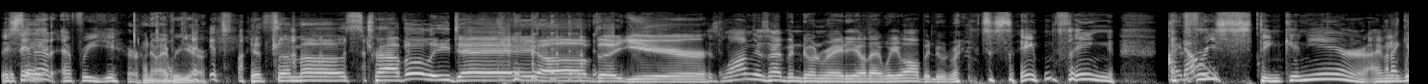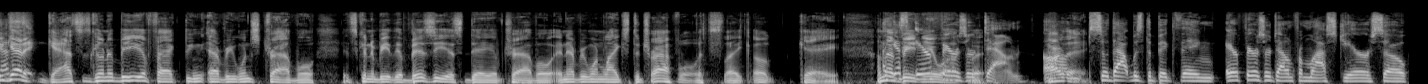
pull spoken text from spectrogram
They They say, say- that every year. I know every year. It's like- It's the most travel-y day of the year. As long as I've been doing radio, that we've all been doing radio, it's the same thing. I know. Every stinking year. I mean, I we get it. Gas is going to be affecting everyone's travel. It's going to be the busiest day of travel, and everyone likes to travel. It's like, oh, okay. I'm I guess airfares are down. Are Um, they? So that was the big thing. Airfares are down from last year, so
